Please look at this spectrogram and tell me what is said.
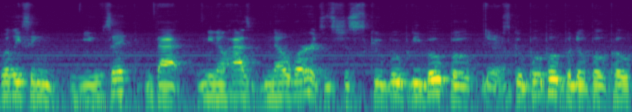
releasing music that you know has no words. It's just scoop boopity boop boop, Yeah. scoop boop boop boop boop boop.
